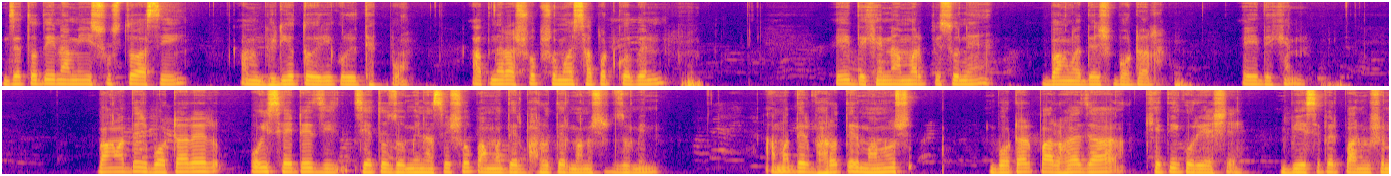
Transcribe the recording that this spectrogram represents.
যতদিন আমি সুস্থ আছি, আমি ভিডিও তৈরি করে থাকব। আপনারা সব সময় সাপোর্ট করবেন। এই দেখেন আমার পিছনে বাংলাদেশ বর্ডার এই দেখেন। বাংলাদেশ বর্ডারের ওই সাইডে যত জমিন আছে, সব আমাদের ভারতের মানুষের জমিন। আমাদের ভারতের মানুষ বর্ডার পার হয়ে যা খেতি করে আসে, বিএসএফের পারমিশন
